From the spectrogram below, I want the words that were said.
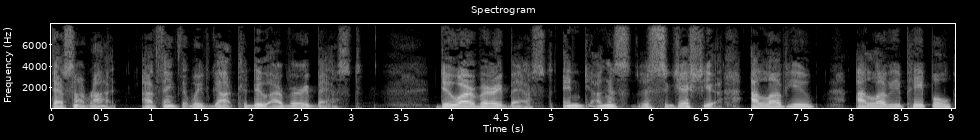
that's not right. I think that we've got to do our very best. Do our very best. And I'm going to suggest to you, I love you. I love you people.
